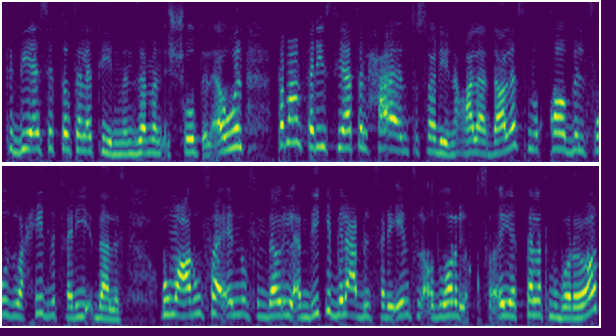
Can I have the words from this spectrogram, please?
في الدقيقة 36 من زمن الشوط الأول. طبعا فريق سياتل حقق انتصارين على دالاس مقابل فوز وحيد لفريق دالاس ومعروفة إنه في الدوري الأمريكي بيلعب الفريقين في الأدوار الإقصائية ثلاث مباريات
